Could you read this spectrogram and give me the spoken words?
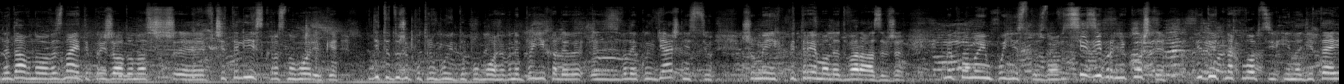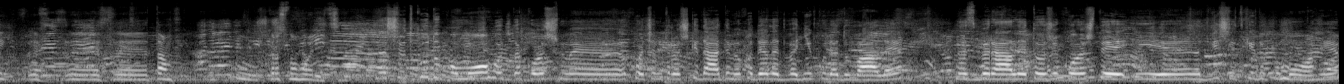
Недавно, ви знаєте, приїжджали до нас е, вчителі з Красногорівки. Діти дуже потребують допомоги. Вони поїхали е, з великою вдячністю, що ми їх підтримали два рази вже. Ми плануємо поїздку знову. Всі зібрані кошти підуть на хлопців і на дітей е, е, там ну, в Красногорівці. На швидку допомогу також ми хочемо трошки дати. Ми ходили два дні, кулядували, назбирали теж кошти і на дві швидкі допомоги.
